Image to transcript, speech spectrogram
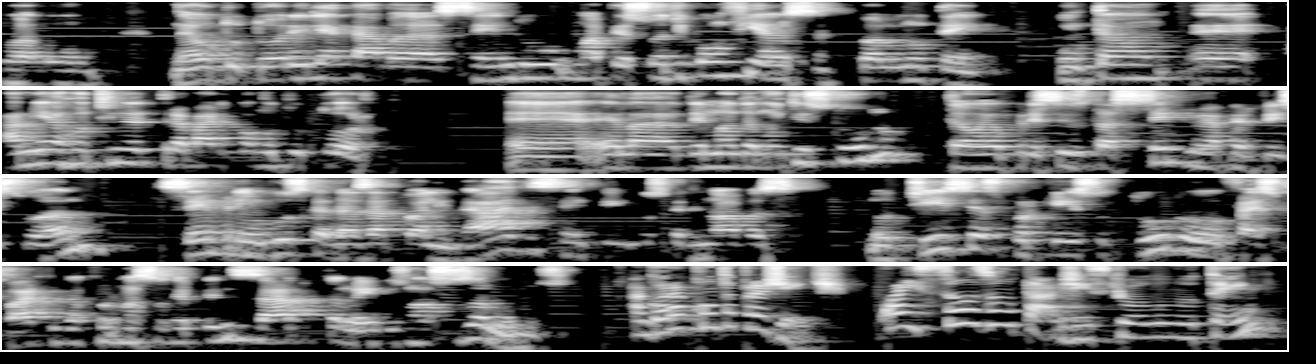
do aluno. Né? O tutor ele acaba sendo uma pessoa de confiança que o aluno tem. Então, é, a minha rotina de trabalho como tutor é, ela demanda muito estudo, então eu preciso estar sempre me aperfeiçoando, sempre em busca das atualidades, sempre em busca de novas notícias, porque isso tudo faz parte da formação de aprendizado também dos nossos alunos. Agora conta pra gente, quais são as vantagens que o aluno tem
